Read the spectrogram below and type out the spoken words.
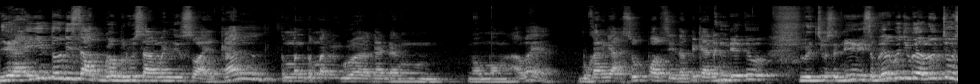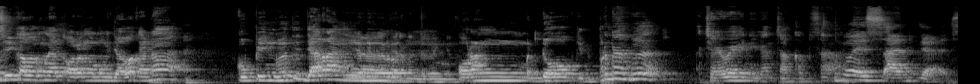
ya itu di saat gue berusaha menyesuaikan teman-teman gue kadang ngomong apa ya bukan nggak support sih tapi kadang dia tuh lucu sendiri. Sebenarnya gue juga lucu sih kalau ngeliat orang ngomong Jawa karena kuping gue tuh jarang Iya, ngedenger jarang ngedengerin. orang medok gitu. Pernah gue cewek nih kan cakep sah wes anjas.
